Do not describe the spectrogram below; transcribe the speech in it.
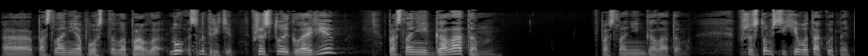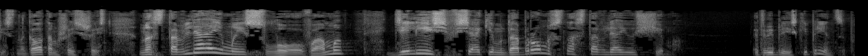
э, послании апостола Павла. Ну, смотрите, в шестой главе, в послании к Галатам, в послании к Галатам, в шестом стихе вот так вот написано, Галатам 6.6. «Наставляемый словом, делись всяким добром с наставляющим». Это библейский принцип.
